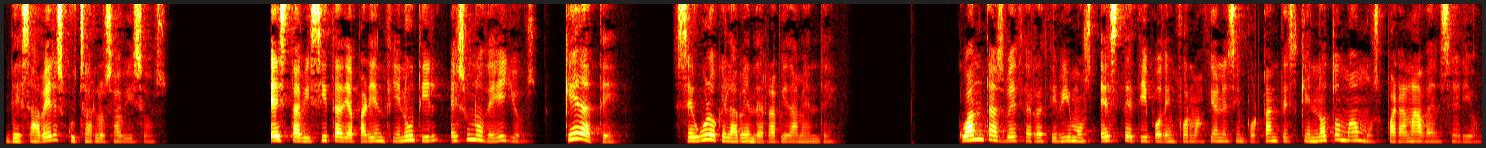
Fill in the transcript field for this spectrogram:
de saber escuchar los avisos. Esta visita de apariencia inútil es uno de ellos. Quédate. Seguro que la vendes rápidamente. ¿Cuántas veces recibimos este tipo de informaciones importantes que no tomamos para nada en serio?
